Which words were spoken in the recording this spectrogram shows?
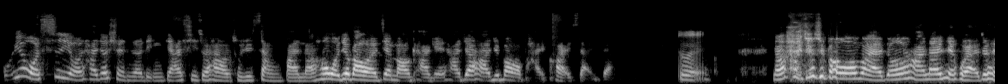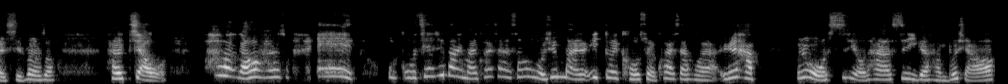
我因为我室友他就选择零加七，所以他要出去上班，然后我就把我的健保卡给他，叫他去帮我排快筛这样，对，然后他就去帮我买了之后，他那一天回来就很兴奋的说，他就叫我，他然后他就说，哎、我我今天去帮你买快筛的时候，我去买了一堆口水快筛回来，因为他因为我室友他是一个很不想要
